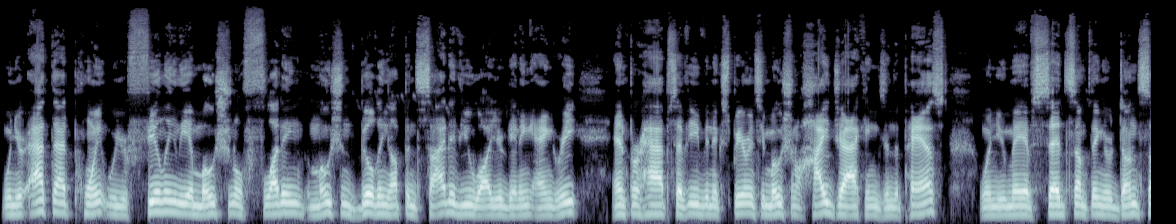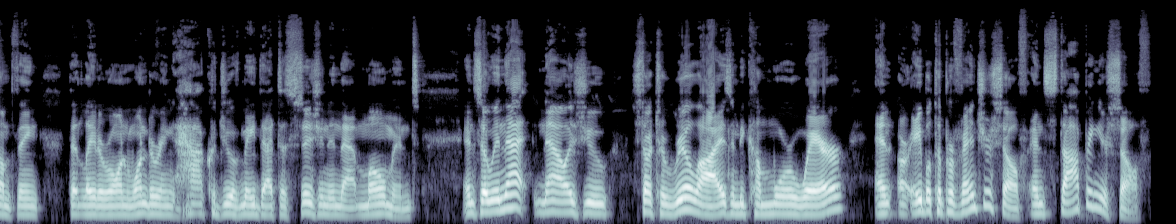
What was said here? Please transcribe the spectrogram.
when you're at that point where you're feeling the emotional flooding, emotions building up inside of you while you're getting angry, and perhaps have even experienced emotional hijackings in the past when you may have said something or done something that later on wondering how could you have made that decision in that moment. And so in that now as you start to realize and become more aware and are able to prevent yourself and stopping yourself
